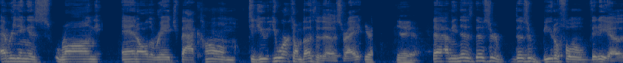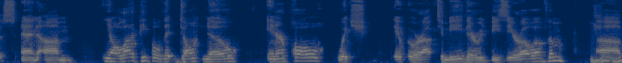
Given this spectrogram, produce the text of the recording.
everything is wrong, and all the rage back home. Did you you worked on both of those, right? Yeah, yeah, yeah. I mean, those those are those are beautiful videos, and um, you know, a lot of people that don't know Interpol, which it were up to me, there would be zero of them. Um,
